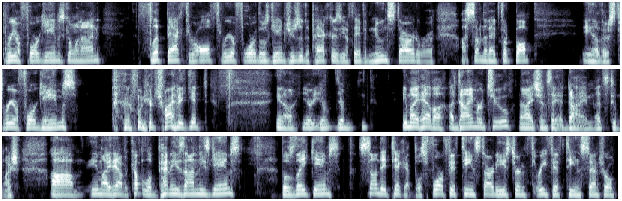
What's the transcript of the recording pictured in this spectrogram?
three or four games going on. Flip back through all three or four of those games. Usually the Packers, you know, if they have a noon start or a, a Sunday night football, you know, there's three or four games when you're trying to get, you know, you're you're you're you might have a, a dime or two. No, I shouldn't say a dime. That's too much. Um, you might have a couple of pennies on these games, those late games. Sunday ticket, those 415 start Eastern, 315 Central.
